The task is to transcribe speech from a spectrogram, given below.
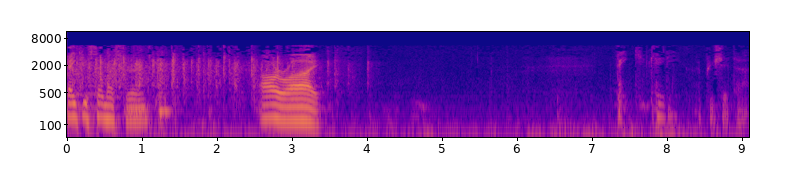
Thank you so much, Jerry. All right. Thank you, Katie. I appreciate that.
